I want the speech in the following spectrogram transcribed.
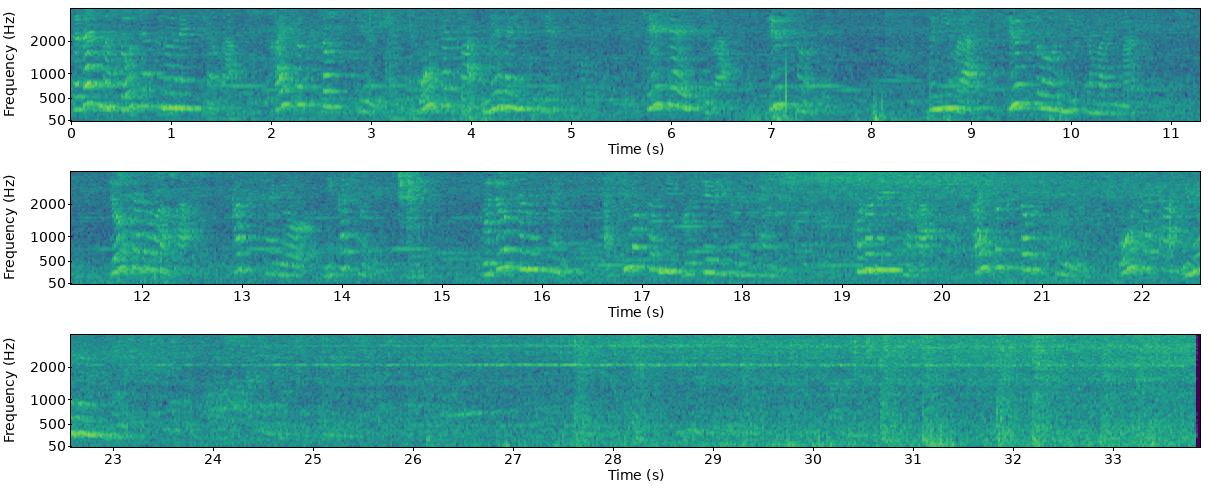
ただいま到着の電車は快速特急大阪梅田行きです。停車駅は重曹です。次は重曹に停まります。乗車ドアは各車両2箇所です。ご乗車の際足元にご注意ください。この電車は快速特急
